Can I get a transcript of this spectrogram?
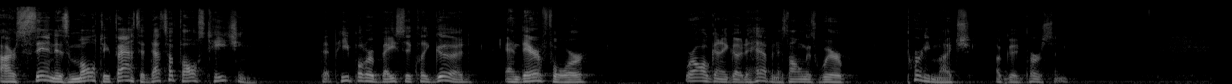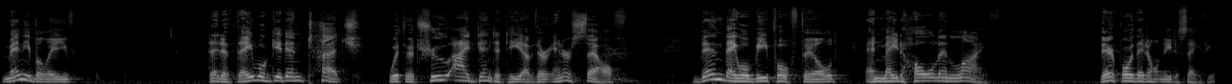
our sin is multifaceted. That's a false teaching that people are basically good, and therefore, we're all going to go to heaven as long as we're pretty much a good person. Many believe that if they will get in touch with the true identity of their inner self, then they will be fulfilled and made whole in life. Therefore, they don't need a Savior.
